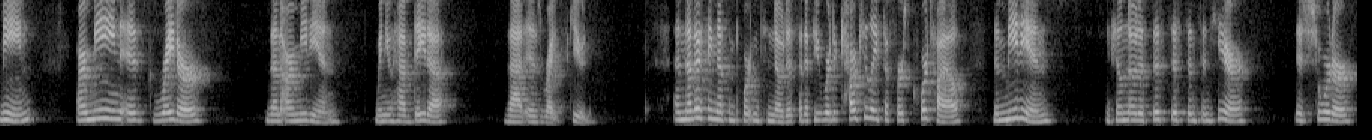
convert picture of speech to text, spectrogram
mean, our mean is greater than our median when you have data that is right skewed. Another thing that's important to notice that if you were to calculate the first quartile, the median, if you'll notice this distance in here, is shorter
